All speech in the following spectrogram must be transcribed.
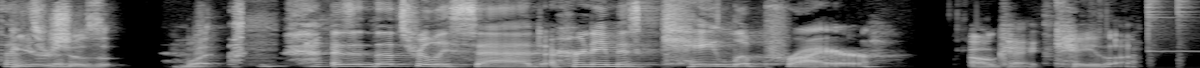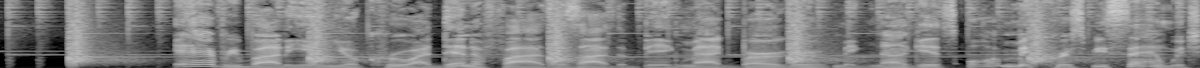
That's Peter really- shows what I said that's really sad. Her name is Kayla Prior. okay, Kayla. Everybody in your crew identifies as either Big Mac Burger, McNuggets, or McCrispy Sandwich.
